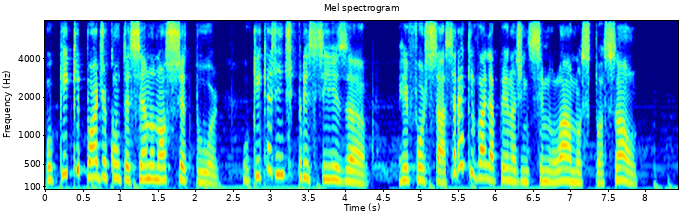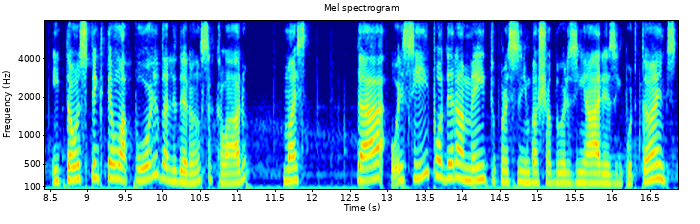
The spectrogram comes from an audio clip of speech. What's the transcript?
o que, que pode acontecer no nosso setor? O que, que a gente precisa reforçar? Será que vale a pena a gente simular uma situação? Então isso tem que ter um apoio da liderança, claro, mas dar esse empoderamento para esses embaixadores em áreas importantes,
